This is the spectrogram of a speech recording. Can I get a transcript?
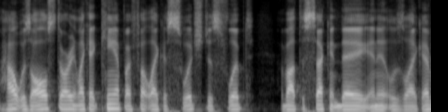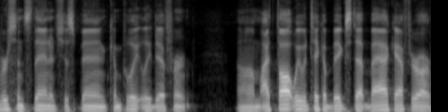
how it was all starting. Like at camp, I felt like a switch just flipped about the second day, and it was like ever since then, it's just been completely different. Um, I thought we would take a big step back after our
